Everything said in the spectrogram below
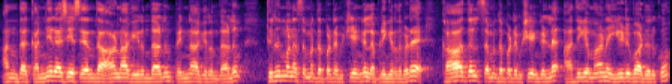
அந்த கன்னி ராசியை சேர்ந்த ஆணாக இருந்தாலும் பெண்ணாக இருந்தாலும் திருமண சம்மந்தப்பட்ட விஷயங்கள் அப்படிங்கிறத விட காதல் சம்மந்தப்பட்ட விஷயங்களில் அதிகமான ஈடுபாடு இருக்கும்.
